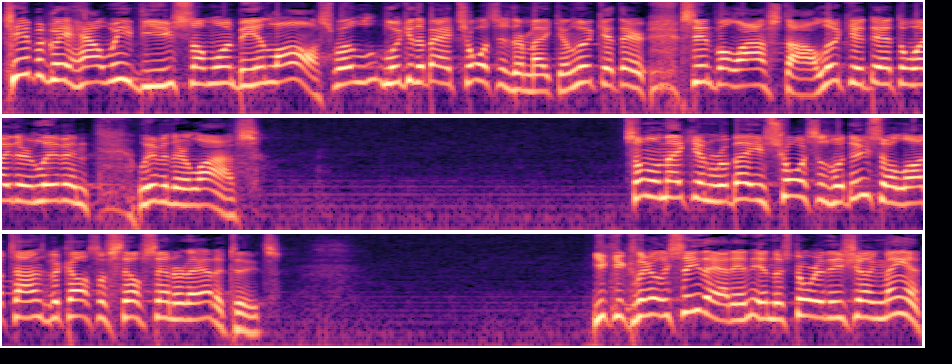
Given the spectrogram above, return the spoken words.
typically how we view someone being lost. Well, look at the bad choices they're making. Look at their sinful lifestyle. Look at, at the way they're living, living their lives. Someone making rebellious choices will do so a lot of times because of self centered attitudes. You can clearly see that in, in the story of this young man.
